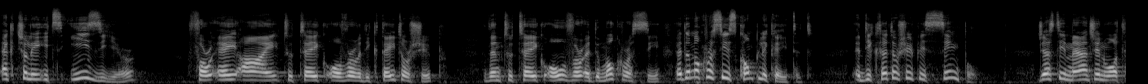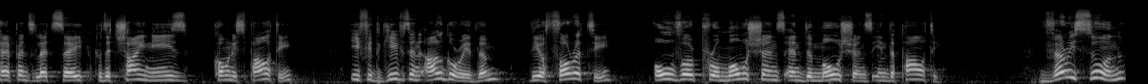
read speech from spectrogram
Actually, it's easier for AI to take over a dictatorship than to take over a democracy. A democracy is complicated. A dictatorship is simple. Just imagine what happens, let's say, to the Chinese Communist Party if it gives an algorithm the authority over promotions and demotions in the party. Very soon,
